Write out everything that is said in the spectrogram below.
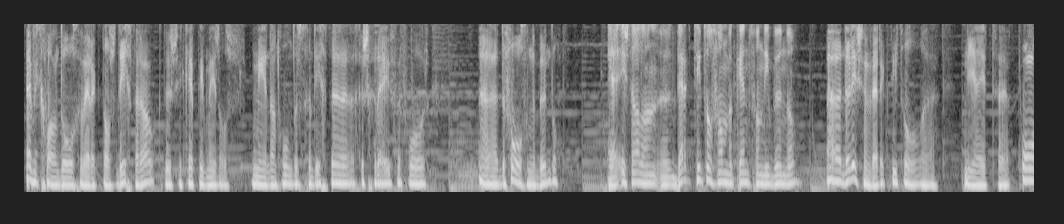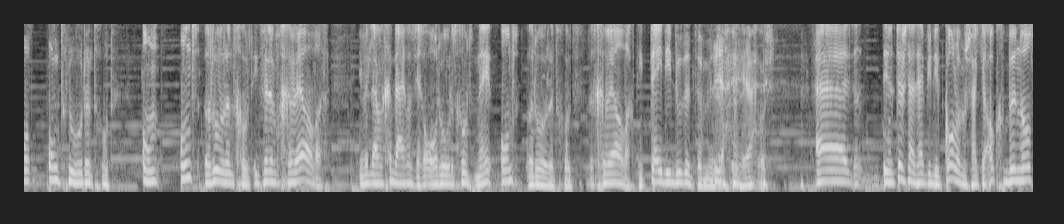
heb ik gewoon doorgewerkt als dichter ook. Dus ik heb inmiddels meer dan 100 gedichten geschreven voor de volgende bundel. Ja, is er al een, werktitel van bekend van die bundel? Eh, er is een werktitel, eh, die heet eh, On- Ontroerend Goed. On, ontroerend goed. Ik vind hem geweldig. Je bent namelijk geneigd om te zeggen onroerend goed. Nee, ontroerend goed. Geweldig. Die T die doet het hem. Ja, ja. Eh, in de tussentijd heb je die columns had je ook gebundeld.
